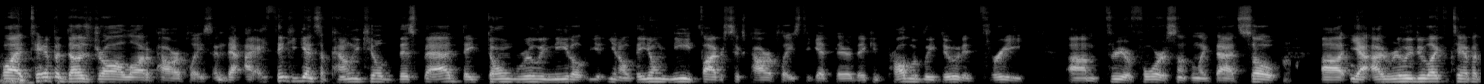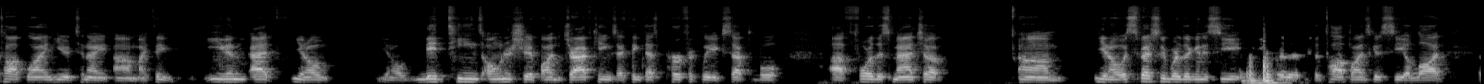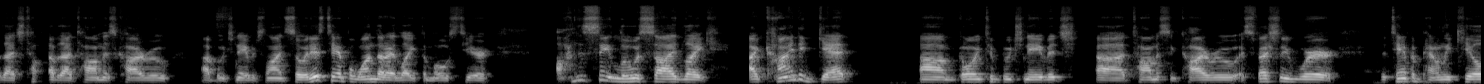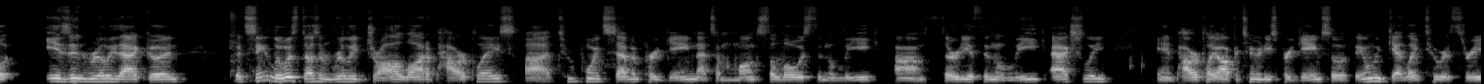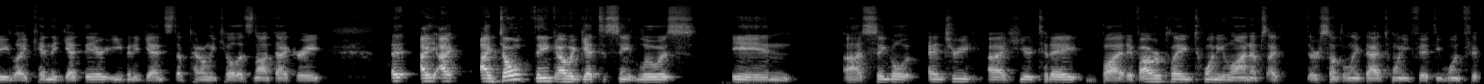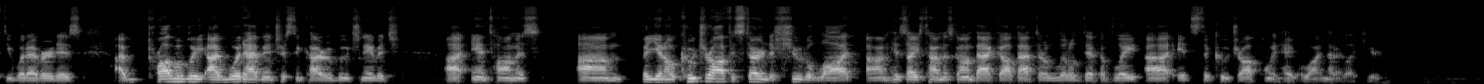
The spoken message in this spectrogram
But Tampa does draw a lot of power plays, and that, I think against a penalty kill this bad, they don't really need a you know they don't need five or six power plays to get there. They can probably do it in three, um, three or four or something like that. So, uh, yeah, I really do like the Tampa top line here tonight. Um, I think even at you know you know mid-teens ownership on DraftKings, I think that's perfectly acceptable uh, for this matchup. Um, you know, especially where they're going to see where the, the top line is going to see a lot of that of that Thomas Kyrou uh, Buchnevich line. So it is Tampa one that I like the most here. On the St. Louis side, like I kind of get um, going to Buchnevich, uh, Thomas, and Kyrou, especially where the Tampa penalty kill isn't really that good. But St. Louis doesn't really draw a lot of power plays. Uh, 2.7 per game. That's amongst the lowest in the league. Um, 30th in the league, actually in power play opportunities per game. So if they only get like two or three, like can they get there even against a penalty kill that's not that great? I I I don't think I would get to St. Louis in a single entry uh, here today, but if I were playing 20 lineups, I or something like that, 20, 50, 150, whatever it is, I probably I would have interest in Kyrou Buchnevich uh, and Thomas. Um, but you know, Kucherov is starting to shoot a lot. Um, his ice time has gone back up after a little dip of late. Uh, it's the Kucherov point Hagel line that I like here.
